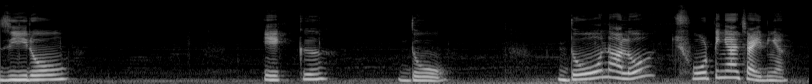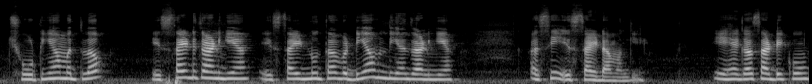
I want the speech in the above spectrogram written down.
0 1 2 2 ਨਾਲੋਂ ਛੋਟੀਆਂ ਚਾਹੀਦੀਆਂ। ਛੋਟੀਆਂ ਮਤਲਬ ਇਸ ਸਾਈਡ ਜਾਣਗੀਆਂ, ਇਸ ਸਾਈਡ ਨੂੰ ਤਾਂ ਵੱਡੀਆਂ ਹੁੰਦੀਆਂ ਜਾਣਗੀਆਂ। ਅਸੀਂ ਇਸ ਸਾਈਡ ਆਵਾਂਗੇ। ਇਹ ਹੈਗਾ ਸਾਡੇ ਕੋਲ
